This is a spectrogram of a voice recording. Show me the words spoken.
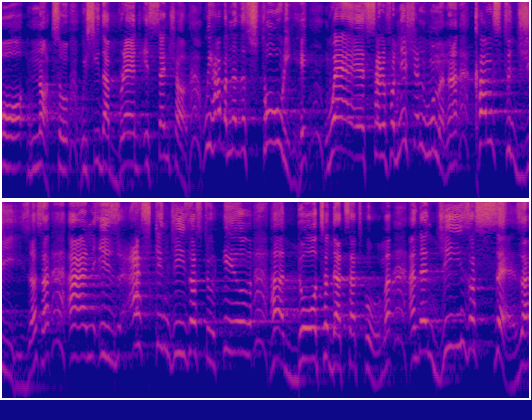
or not. So we see that bread is central. We have another story where a Syrophoenician woman uh, comes to Jesus uh, and is asking Jesus to heal her daughter that's at home. And then Jesus says, uh,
